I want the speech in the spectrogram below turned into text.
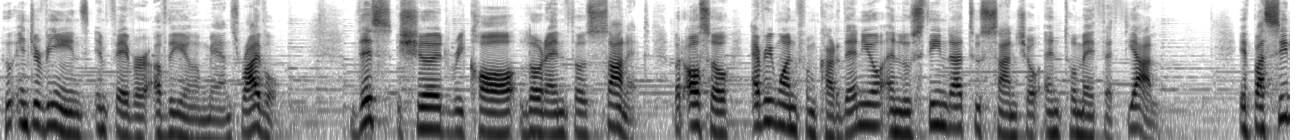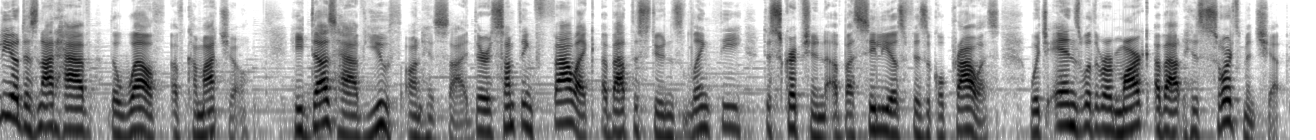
who intervenes in favor of the young man's rival. This should recall Lorenzo's sonnet, but also everyone from Cardenio and Luscinda to Sancho and Tomé Cecial. If Basilio does not have the wealth of Camacho, he does have youth on his side. There is something phallic about the student's lengthy description of Basilio's physical prowess, which ends with a remark about his swordsmanship.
